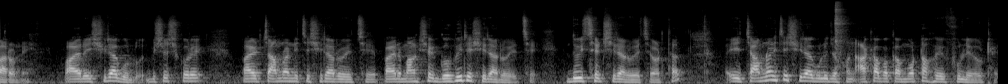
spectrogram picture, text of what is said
কারণে পায়ের এই শিরাগুলো, বিশেষ করে পায়ের চামড়ার নিচে শিরা রয়েছে, পায়ের মাংসের গভীরে শিরা রয়েছে, দুই সেট শিরা রয়েছে অর্থাৎ, এই চামড়ার নিচে শিরাগুলো যখন আঁকাবাঁকা মোটা হয়ে ফুলে ওঠে,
